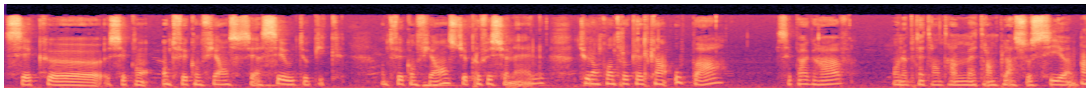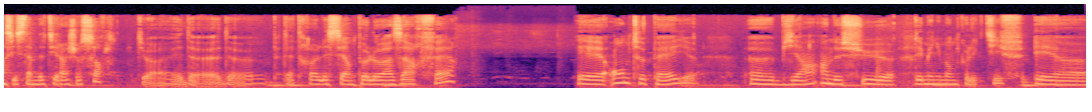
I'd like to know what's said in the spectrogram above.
c'est que c'est qu'on te fait confiance. C'est assez utopique. On te fait confiance, tu es professionnel, tu rencontres quelqu'un ou pas, c'est pas grave. On est peut-être en train de mettre en place aussi un système de tirage au sort, tu vois, et de peut-être laisser un peu le hasard faire et on te paye euh, bien en dessus euh, des minimums collectifs et, euh,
